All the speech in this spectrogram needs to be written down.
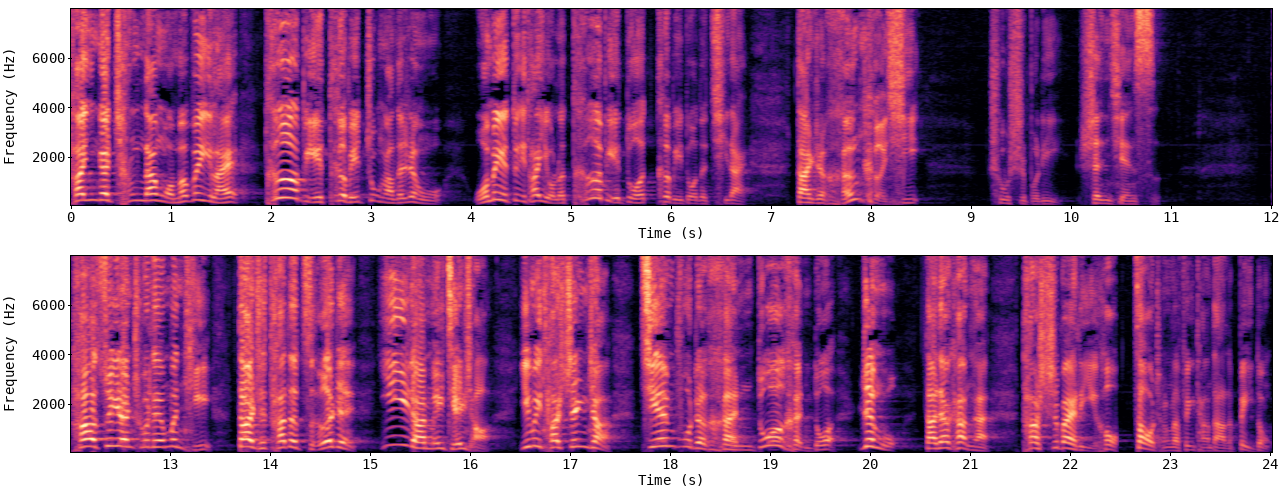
他应该承担我们未来特别特别重要的任务。我们也对他有了特别多特别多的期待，但是很可惜，出师不利身先死。他虽然出现问题，但是他的责任依然没减少，因为他身上肩负着很多很多任务。大家看看，他失败了以后，造成了非常大的被动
